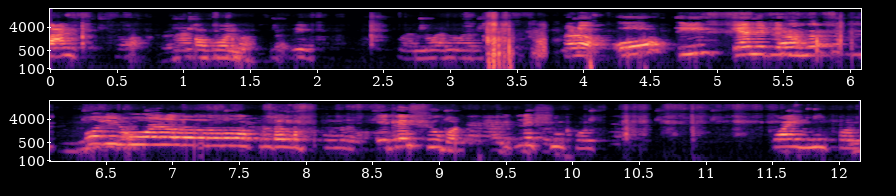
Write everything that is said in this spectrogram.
હા તો બનાવી ટંકા ચેવું જાય બને એટલે શું પણ એટલે શું પણ કોઈ નહીં પણ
